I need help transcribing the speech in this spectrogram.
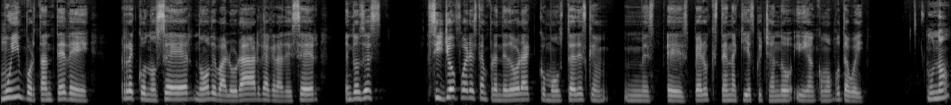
muy importante de reconocer, ¿no? De valorar, de agradecer. Entonces, si yo fuera esta emprendedora, como ustedes que me, eh, espero que estén aquí escuchando y digan como puta, güey, uno,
